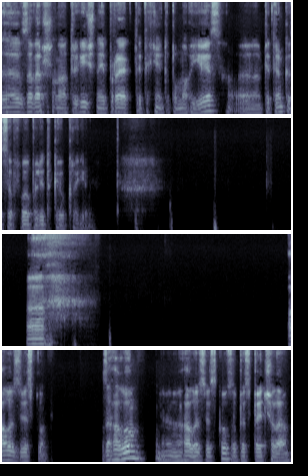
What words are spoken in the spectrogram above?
е, завершено трирічний проект технічної допомоги ЄС е, підтримка цифрової політики України. Е, Галузь зв'язку. Загалом е, галузь зв'язку забезпечила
